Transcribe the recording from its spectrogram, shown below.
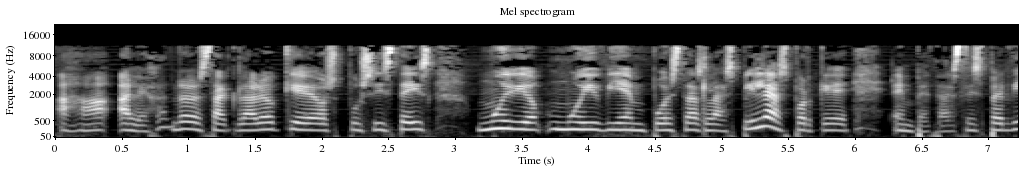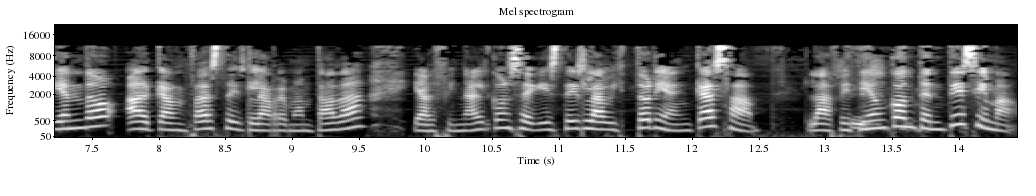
Ajá, Alejandro, está claro que os pusisteis muy bien, muy bien puestas las pilas porque empezasteis perdiendo, alcanzasteis la remontada y al final conseguisteis la victoria en casa. La afición contentísima.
